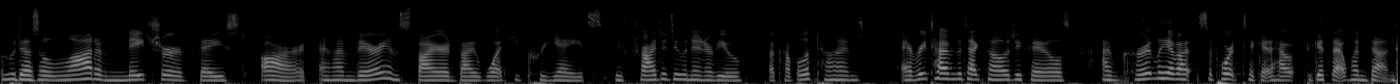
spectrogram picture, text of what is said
who does a lot of nature based art. And I'm very inspired by what he creates. We've tried to do an interview a couple of times. Every time the technology fails, I'm currently have a support ticket how to get that one done.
